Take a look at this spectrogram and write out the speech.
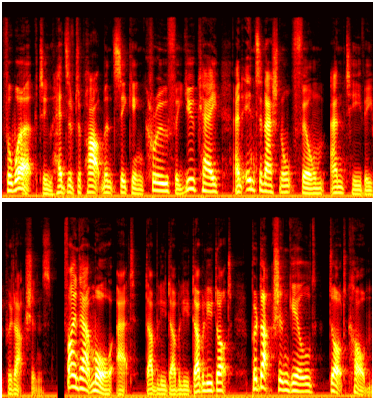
for work to heads of departments seeking crew for UK and international film and TV productions. Find out more at www.productionguild.com.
